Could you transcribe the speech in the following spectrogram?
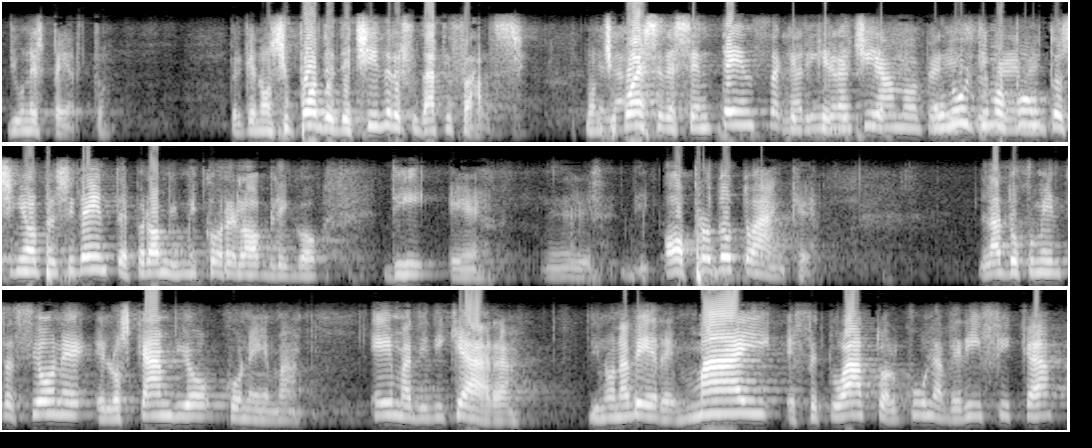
di un esperto, perché non si può decidere su dati falsi. Non ci può essere sentenza che, che per Un ultimo punto, signor Presidente, però mi, mi corre l'obbligo di, eh, eh, di- Ho prodotto anche la documentazione e lo scambio con EMA. EMA vi dichiara di non avere mai effettuato alcuna verifica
